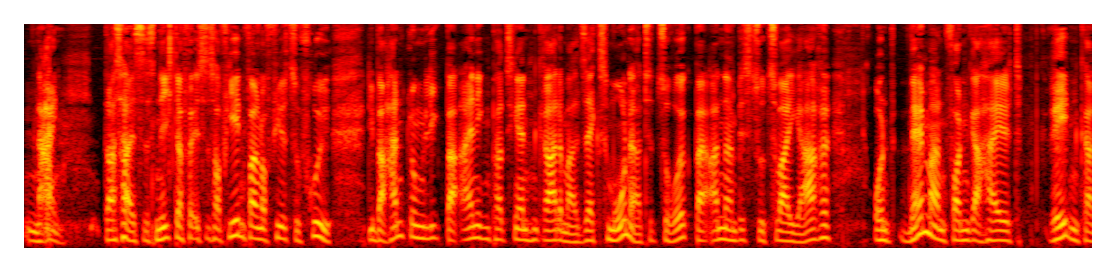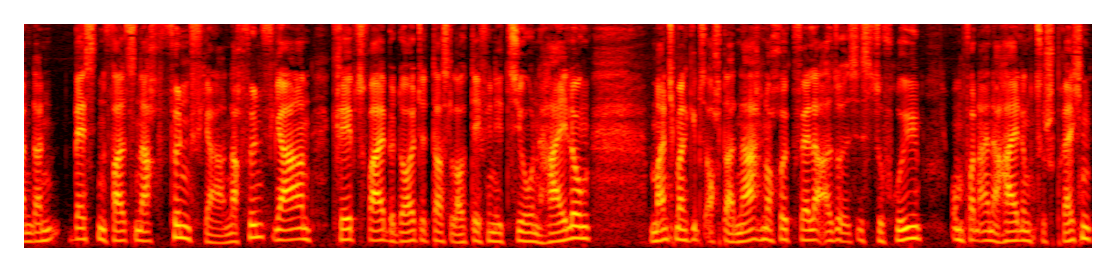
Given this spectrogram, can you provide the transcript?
Nein, das heißt es nicht. Dafür ist es auf jeden Fall noch viel zu früh. Die Behandlung liegt bei einigen Patienten gerade mal sechs Monate zurück, bei anderen bis zu zwei Jahre. Und wenn man von geheilt reden kann, dann bestenfalls nach fünf Jahren. Nach fünf Jahren krebsfrei bedeutet das laut Definition Heilung. Manchmal gibt es auch danach noch Rückfälle, also es ist zu früh, um von einer Heilung zu sprechen.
